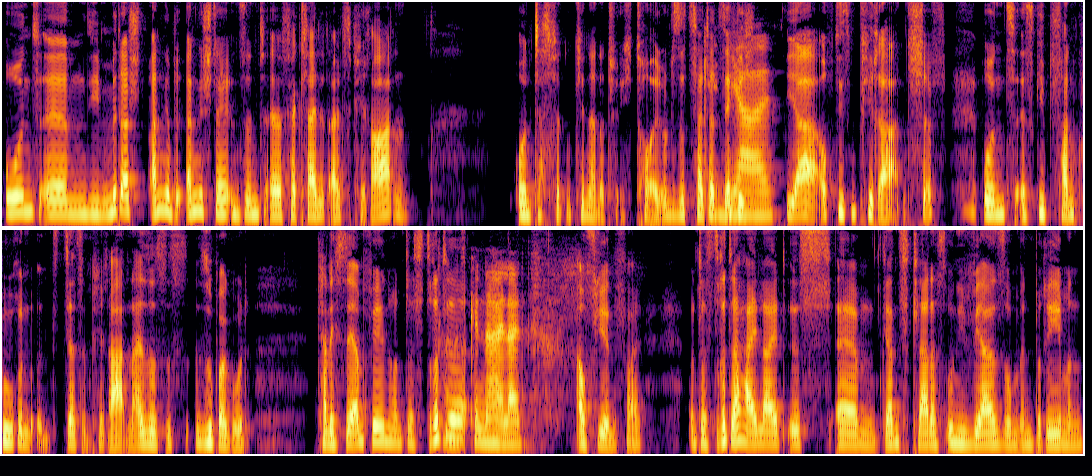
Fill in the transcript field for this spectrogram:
Und ähm, die Mitangestellten sind äh, verkleidet als Piraten. Und das finden Kinder natürlich toll. Und du sitzt halt tatsächlich Genial. ja auf diesem Piratenschiff. Und es gibt Pfannkuchen und das sind Piraten. Also es ist super gut. Kann ich sehr empfehlen. Und das dritte, Tolles Kinderhighlight. auf jeden Fall. Und das dritte Highlight ist ähm, ganz klar das Universum in Bremen.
